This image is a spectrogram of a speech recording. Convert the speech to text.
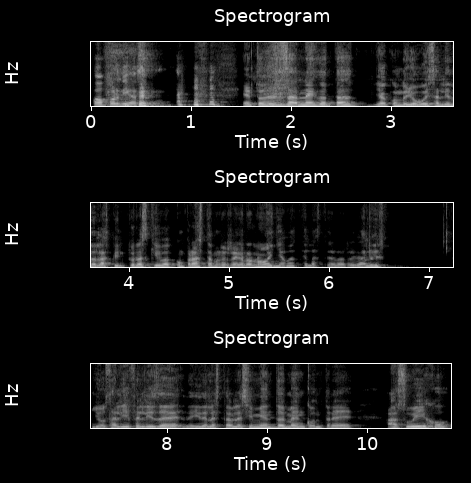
Oh, por Dios. Entonces esa anécdota, ya cuando yo voy saliendo, las pinturas que iba a comprar hasta me las regaló, no, llévatelas, te las regalo. Yo salí feliz de, de, ir del establecimiento y me encontré a su hijo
